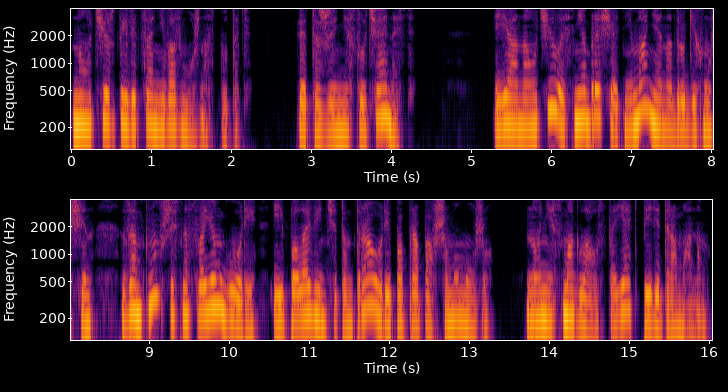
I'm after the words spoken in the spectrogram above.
но черты лица невозможно спутать. Это же не случайность? Я научилась не обращать внимания на других мужчин, замкнувшись на своем горе и половинчатом трауре по пропавшему мужу, но не смогла устоять перед Романом.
